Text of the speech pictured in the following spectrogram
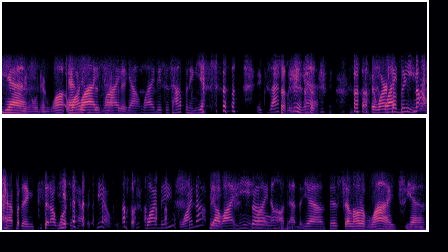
Yes. you know and, and why and why, why is this why happening yeah why this is happening yes exactly yes and why, are Why some things me, not right? happening that i want Yeah. to happen yeah why me why not me yeah why me why not and yeah there's a lot of whys yes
